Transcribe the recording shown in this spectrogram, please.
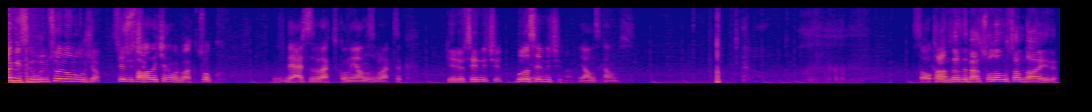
Hangisini vurayım söyle onu vuracağım. Senin Şu için. sağdakini vur bak çok değersiz bıraktık onu yalnız bıraktık. Geliyor senin için. Bu da senin için. Yalnız kalmasın. Sol kol. Kandırdı ben sola vursam daha iyiydi.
